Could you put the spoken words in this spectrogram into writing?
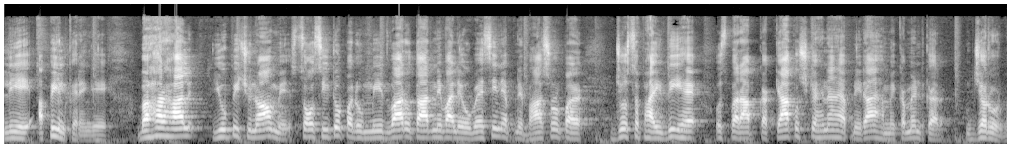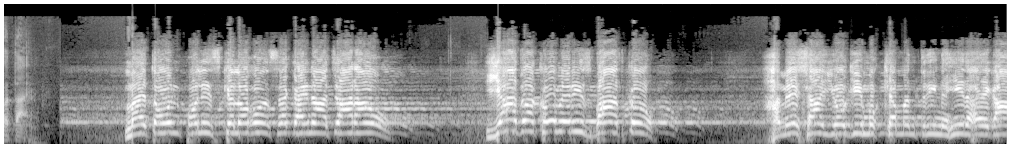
लिए अपील करेंगे। बहरहाल, यूपी चुनाव में 100 सीटों पर उम्मीदवार उतारने वाले ओवैसी ने अपने भाषणों पर जो सफ़ाई दी है, उस पर आपका क्या कुछ कहना है? अपनी राय हमें कमेंट कर ज़रूर बताएँ। मैं तो उन पुलिस के लोगों से कहना चाह रहा हूँ, याद रखो मेरी इस बात को, हमेशा योगी मुख्यमंत्री नहीं रहेगा।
